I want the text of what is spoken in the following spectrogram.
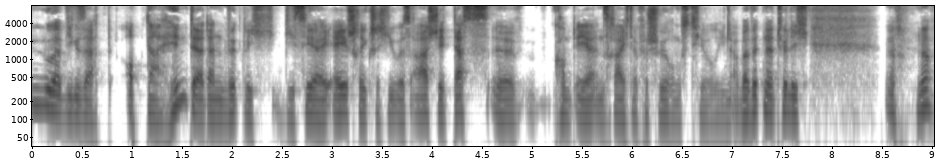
Nur, wie gesagt, ob dahinter dann wirklich die CIA-USA steht, das äh, kommt eher ins Reich der Verschwörungstheorien. Aber wird natürlich, äh, ne,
